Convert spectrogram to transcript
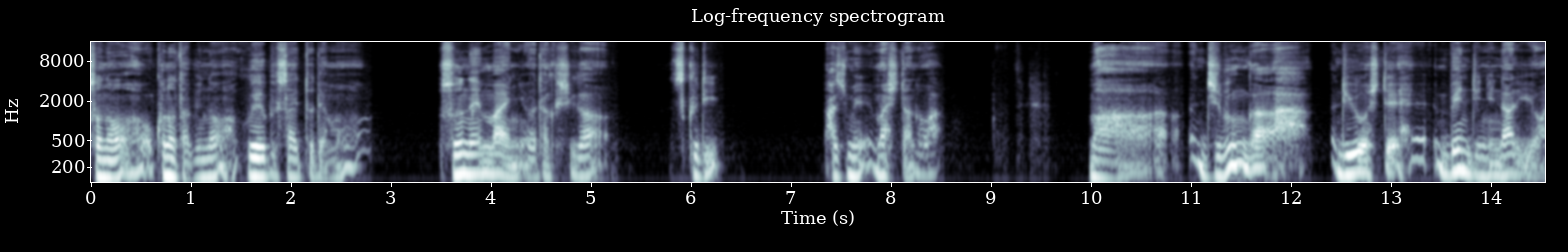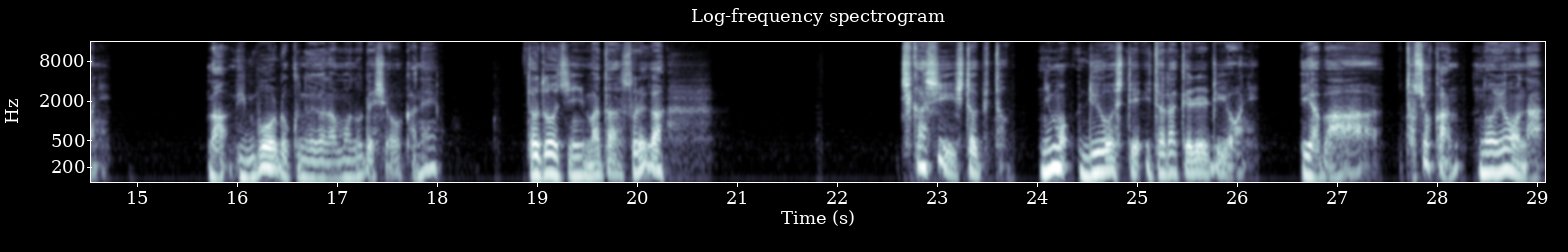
そのこの度のウェブサイトでも数年前に私が作り始めましたのはまあ自分が利用して便利になるようにまあ貧乏録のようなものでしょうかね。と同時にまたそれが近しい人々にも利用していただけれるようにいわば図書館のような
